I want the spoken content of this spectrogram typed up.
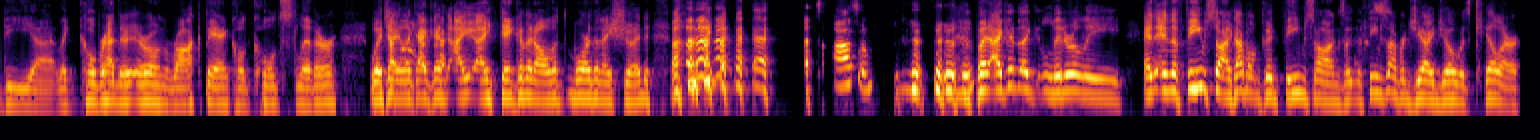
the uh like cobra had their, own rock band called cold slither which i like i could i i think of it all the more than i should That's awesome. but I could like literally and, and the theme song, I talk about good theme songs. Like the theme song for G.I. Joe was killer.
